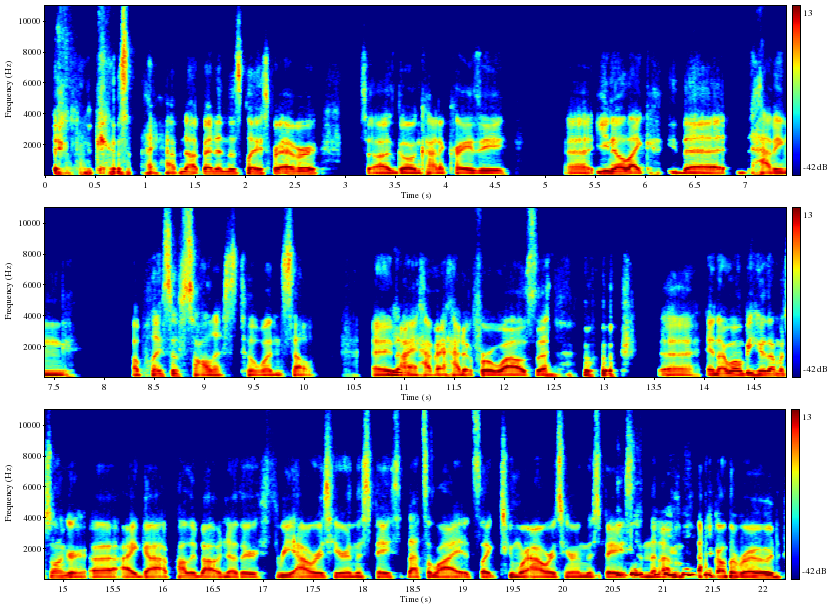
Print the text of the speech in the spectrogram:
because i have not been in this place forever so i was going kind of crazy uh you know like the having a place of solace to oneself and i haven't had it for a while so uh, and I won't be here that much longer. Uh, I got probably about another three hours here in the space. That's a lie. It's like two more hours here in the space, and then I'm back on the road.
